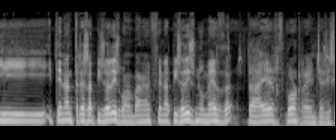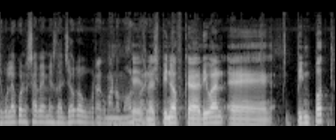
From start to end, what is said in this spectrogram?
i, i tenen tres episodis, bueno, van fent episodis només de, de Earthborn Rangers, i si voleu saber més del joc ho recomano molt. Sí, és un perquè... spin-off que diuen eh, Pimpot,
